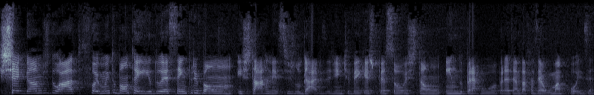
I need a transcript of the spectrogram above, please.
Chegamos do ato, foi muito bom ter ido, é sempre bom estar nesses lugares, a gente vê que as pessoas estão indo pra rua pra tentar fazer alguma coisa.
